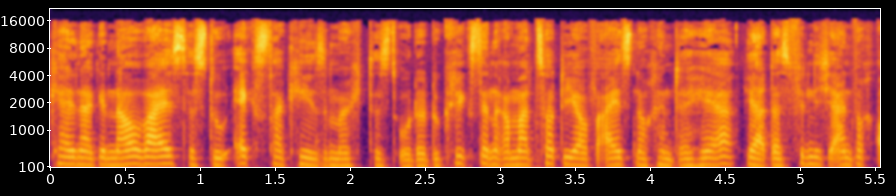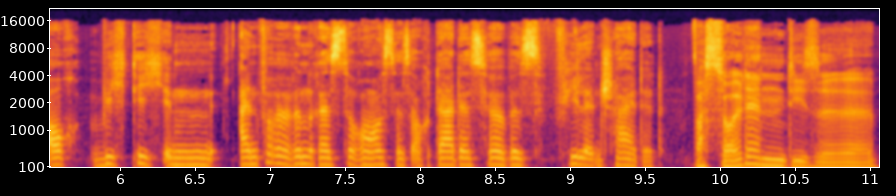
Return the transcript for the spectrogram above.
Kellner genau weiß, dass du extra Käse möchtest oder du kriegst den Ramazzotti auf Eis noch hinterher. Ja, das finde ich einfach auch wichtig in einfacheren Restaurants, dass auch da der Service viel entscheidet. Was soll denn diese,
